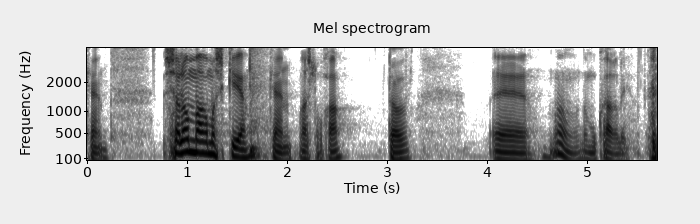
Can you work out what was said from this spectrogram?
כן. שלום מר משקיע. כן. מה שלומך? טוב. אה, לא, זה מוכר לי.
